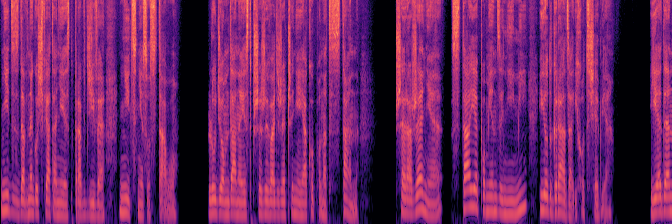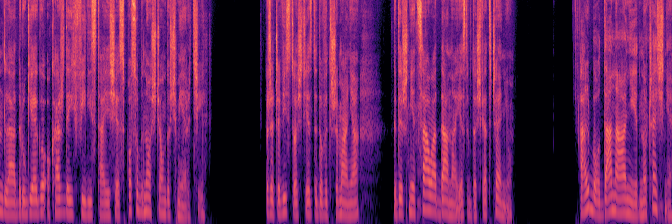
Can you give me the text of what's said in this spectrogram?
Nic z dawnego świata nie jest prawdziwe, nic nie zostało. Ludziom dane jest przeżywać rzeczy niejako ponad stan. Przerażenie staje pomiędzy nimi i odgradza ich od siebie. Jeden dla drugiego o każdej chwili staje się sposobnością do śmierci. Rzeczywistość jest do wytrzymania, gdyż nie cała dana jest w doświadczeniu. Albo dana niejednocześnie,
